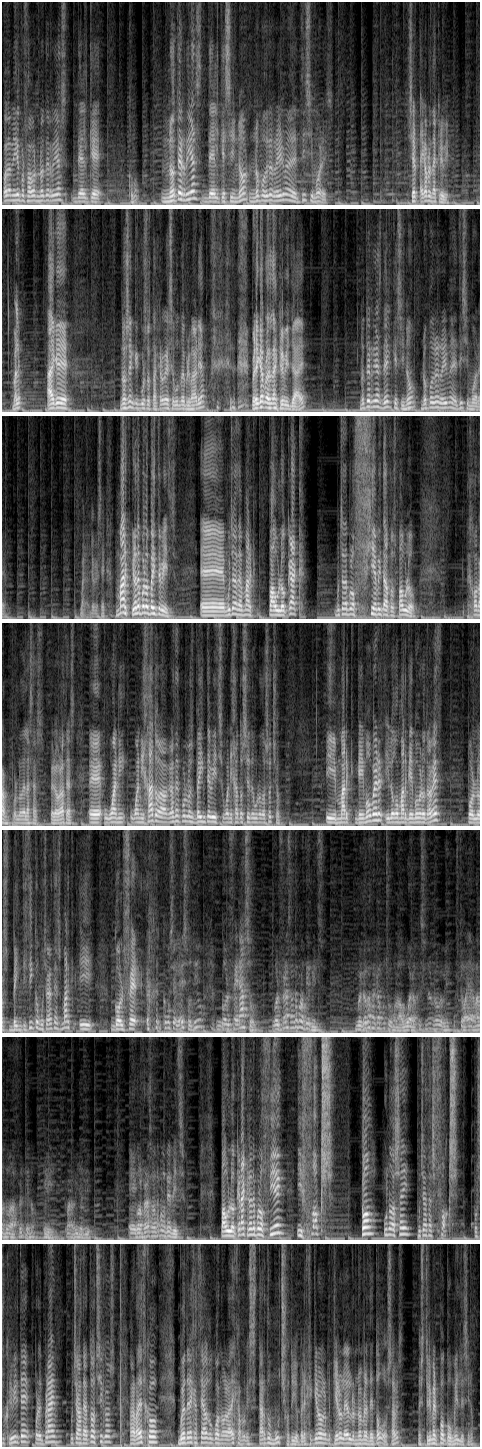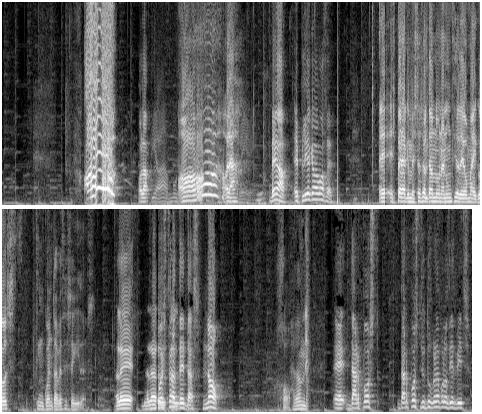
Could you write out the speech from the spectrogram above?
Hola, Miguel, por favor, no te rías del que. ¿Cómo? No te rías del que si no, no podré reírme de ti si mueres. Sher, hay que aprender a escribir. ¿Vale? Hay que. No sé en qué curso estás, creo que es segundo de primaria. Pero hay que aprender a escribir ya, ¿eh? No te rías de él, que si no, no podré reírme de ti si muere. Bueno, yo qué sé. Mark, gracias por los 20 bits. Eh, muchas gracias, Mark. Paulo Crack. Muchas gracias por los 100 bitazos, Paulo. Que te jodan por lo de las as. Pero gracias. Eh, Wani, Wanijato, gracias por los 20 bits. Wanijato7128. Y Mark Game Over. Y luego Mark Game Over otra vez. Por los 25. Muchas gracias, Mark. Y Golfer. ¿Cómo se lee eso, tío? Golferazo. Golferazo, gracias por los 10 bits. Me tengo que acercar mucho como los abuelos. Que si no, no veo bien. Hostia, vaya grano tengo en la frente, ¿no? Qué bien. Qué maravilla, tío. Eh, Golferazo, gracias por los 10 bits. Paulo Crack, gracias por los 100. Y Fox con 126. Muchas gracias, Fox. por suscribirte, por el Prime. Muchas gracias a todos, chicos. Agradezco. Voy a tener que hacer algo cuando agradezca porque tardo mucho, tío. Pero es que quiero, quiero leer los nombres de todos, ¿sabes? Streamer poco humilde, si no. ¡Oh! Hola. ¡Oh! Hola. Venga, explica qué vamos a hacer. Eh, espera, que me está soltando un anuncio de Oh My God 50 veces seguidas. Dale, dale al- Vuestras al- tetas. No. ¿A dónde? Eh, dar post. Dar post YouTube, gracias por los 10 bits.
